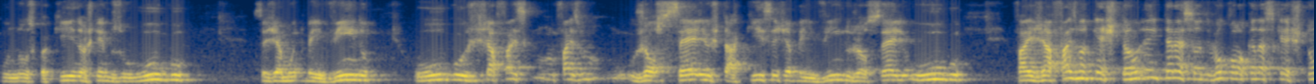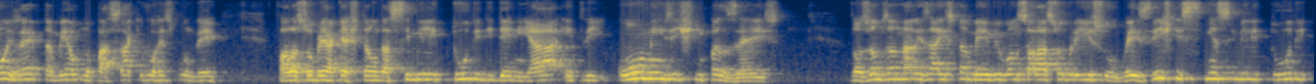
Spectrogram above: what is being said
conosco aqui. Nós temos o Hugo, seja muito bem-vindo. O Hugo já faz, faz um, o Jocélio está aqui, seja bem-vindo, Jocélio. O Hugo faz, já faz uma questão, é interessante, vão colocando as questões né, também no passar que eu vou responder. Fala sobre a questão da similitude de DNA entre homens e chimpanzés. Nós vamos analisar isso também, viu? Vamos falar sobre isso. Existe sim a similitude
